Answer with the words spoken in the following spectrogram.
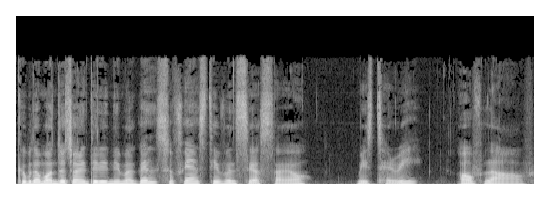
그보다 먼저 전해드린 음악은 수피안 스티븐스였어요. Mystery of Love.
